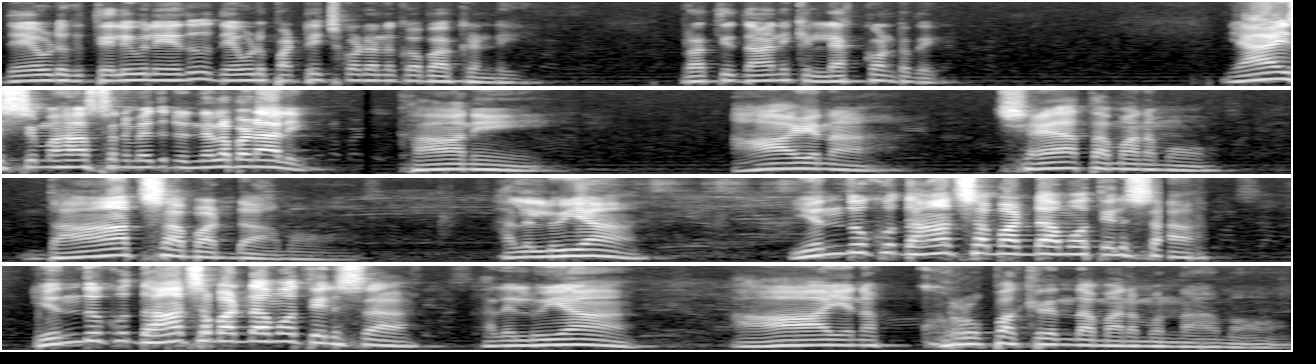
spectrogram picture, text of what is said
దేవుడికి తెలివి లేదు దేవుడు పట్టించుకోవడానికోబాకండి ప్రతి దానికి లెక్క ఉంటుంది. న్యాయ సింహాసనం ఎదుట నిలబడాలి. కానీ ఆయన చేత మనము దాచబడ్డాము. హలలుయా ఎందుకు దాచబడ్డామో తెలుసా? ఎందుకు దాచబడ్డామో తెలుసా? హలలుయా ఆయన కృప క్రింద మనమున్నాము.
